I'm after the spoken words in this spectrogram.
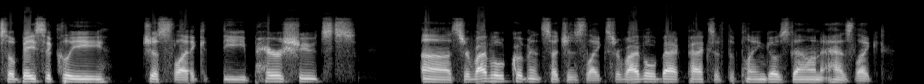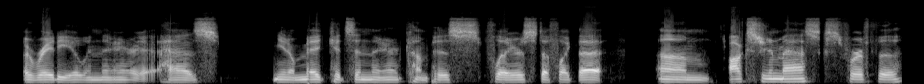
So basically, just like the parachutes, uh, survival equipment such as like survival backpacks. If the plane goes down, it has like a radio in there. It has, you know, med kits in there, compass, flares, stuff like that. Um, oxygen masks for if the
